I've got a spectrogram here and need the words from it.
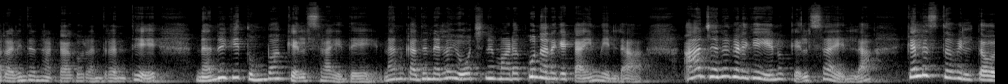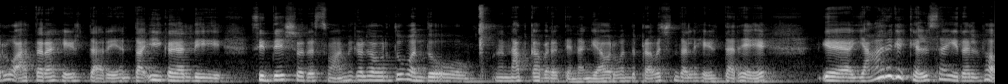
ರವೀಂದ್ರನಾಥ್ ಟಾಗೋರ್ ಅಂದ್ರಂತೆ, ನನಗೆ ತುಂಬ ಕೆಲಸ ಇದೆ. ನನಗೆ ಅದನ್ನೆಲ್ಲ ಯೋಚನೆ ಮಾಡೋಕ್ಕೂ ನನಗೆ ಟೈಮ್ ಇಲ್ಲ. ಆ ಜನಗಳಿಗೆ ಏನು ಕೆಲಸ ಇಲ್ಲ. ಕೆಲಸದವಿಲ್ದವರು ಆ ಥರ ಹೇಳ್ತಾರೆ ಅಂತ ಈಗ ಅಲ್ಲಿ ಸಿದ್ದೇಶ್ವರ ಸ್ವಾಮಿಗಳು ಅವ್ರದ್ದು ಒಂದು ನಾಟಕ ಬರುತ್ತೆ. ನನಗೆ ಅವರು ಒಂದು ಪ್ರವಚನದಲ್ಲಿ ಹೇಳ್ತಾರೆ ಯಾರಿಗೆ ಕೆಲಸ ಇರಲ್ವೋ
